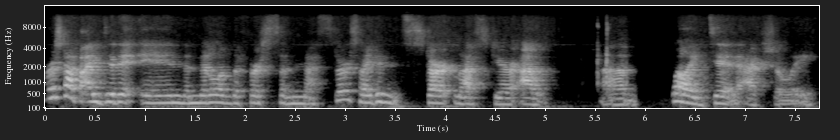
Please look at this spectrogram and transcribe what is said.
First off, I did it in the middle of the first semester, so I didn't start last year out. Um, well, I did actually.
